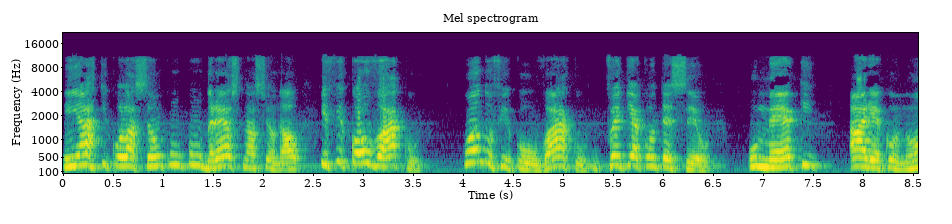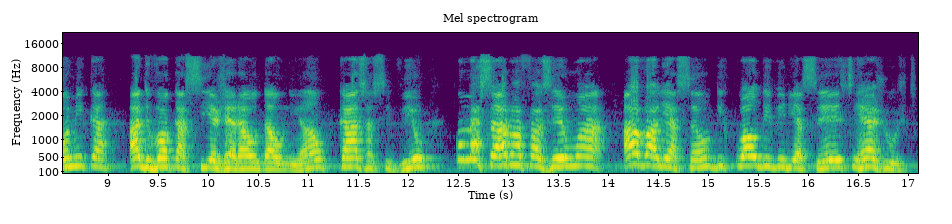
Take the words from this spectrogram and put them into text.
em articulação com o Congresso Nacional. E ficou o vácuo. Quando ficou o vácuo, o que foi que aconteceu? O MEC, área econômica, Advocacia Geral da União, Casa Civil, começaram a fazer uma avaliação de qual deveria ser esse reajuste.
